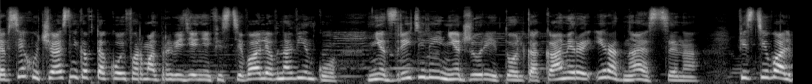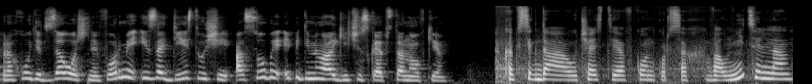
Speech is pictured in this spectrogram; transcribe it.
Для всех участников такой формат проведения фестиваля в новинку. Нет зрителей, нет жюри, только камеры и родная сцена. Фестиваль проходит в заочной форме из-за действующей особой эпидемиологической обстановки. Как всегда, участие в конкурсах волнительно.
